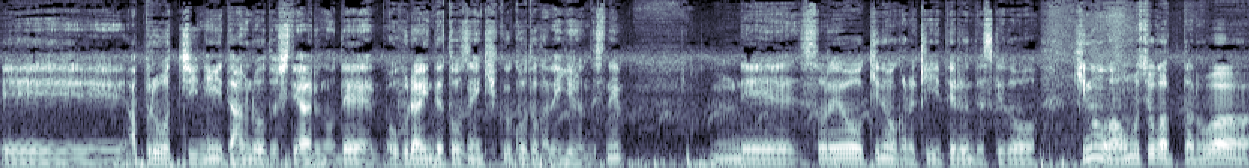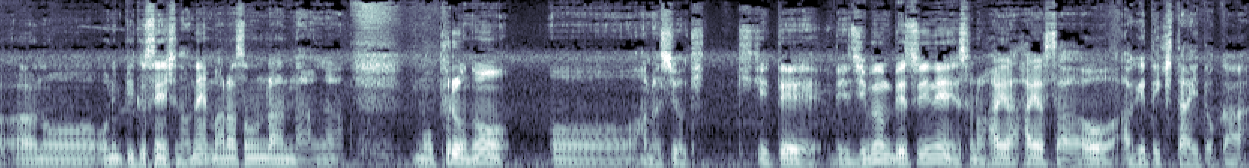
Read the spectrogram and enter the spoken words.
えー、Apple Watch にダウンロードしてあるのでオフラインで当然聞くことができるんですね。でそれを昨日から聞いてるんですけど昨日は面白かったのはあのオリンピック選手のねマラソンランナーがもうプロの話を聞けてで自分別にねその速さを上げていきたいとか、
